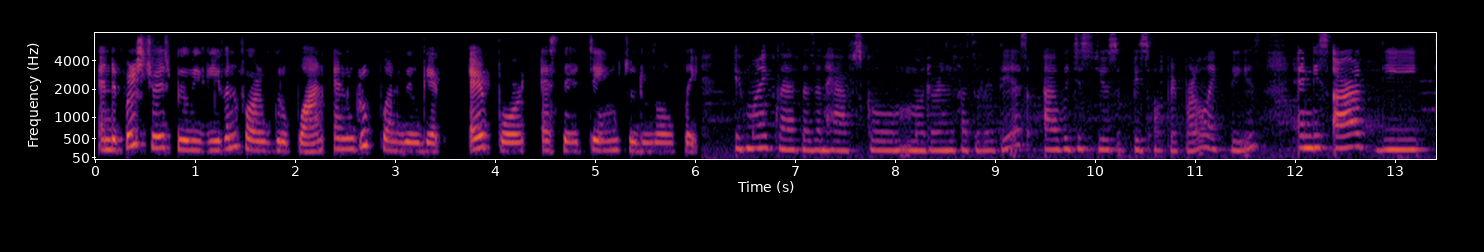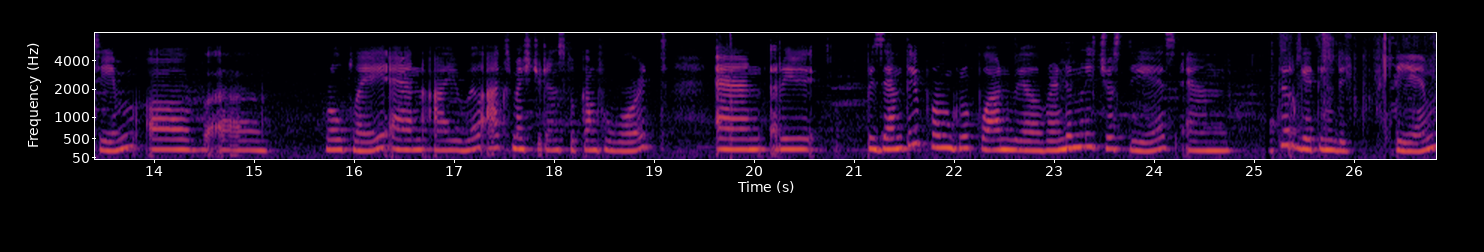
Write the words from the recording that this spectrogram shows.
And the first choice will be given for group 1 and group 1 will get airport as their team to do role play. If my class doesn't have school modern facilities, I would just use a piece of paper like this. And these are the team of uh, role play and I will ask my students to come forward and representative from group 1 will randomly choose this and after getting the team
